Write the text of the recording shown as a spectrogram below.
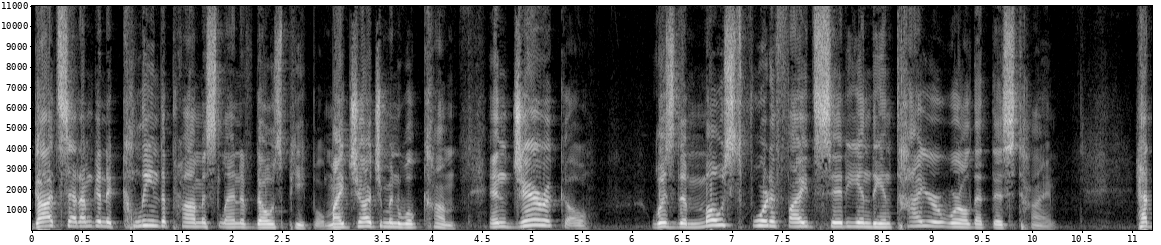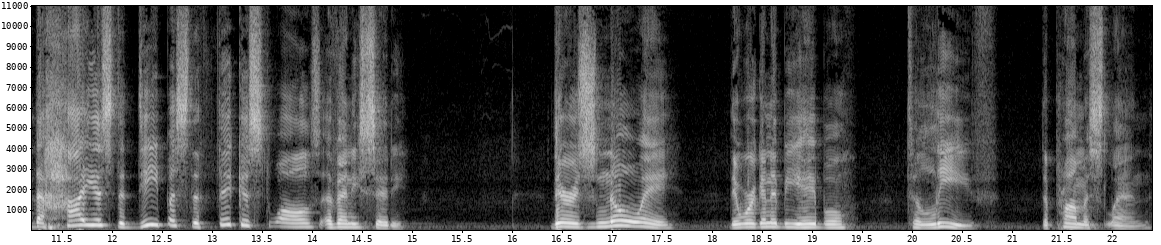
God said, I'm going to clean the promised land of those people. My judgment will come. And Jericho was the most fortified city in the entire world at this time, had the highest, the deepest, the thickest walls of any city there is no way they were going to be able to leave the promised land.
